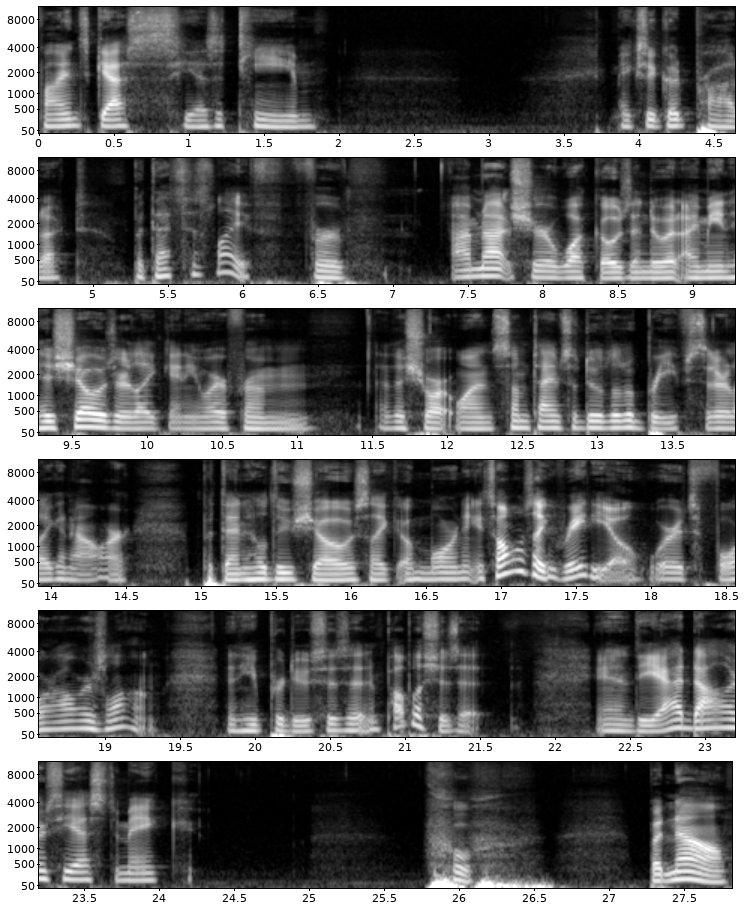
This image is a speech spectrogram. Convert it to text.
finds guests, he has a team, makes a good product, but that's his life for I'm not sure what goes into it. I mean, his shows are like anywhere from the short ones. Sometimes he'll do little briefs that are like an hour, but then he'll do shows like a morning. It's almost like radio where it's four hours long. And he produces it and publishes it. And the ad dollars he has to make. Whew. But now,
